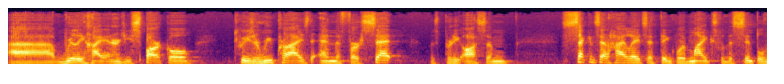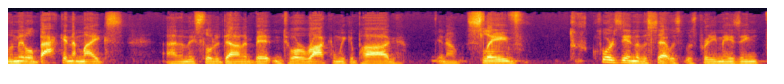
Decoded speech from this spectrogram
Uh, really high energy sparkle. Tweezer reprised to end the first set was pretty awesome. Second set highlights, I think, were Mike's with the simple in the middle, back into Mike's, and then they slowed it down a bit into a rock and Weekapaug. You know, Slave, towards the end of the set was, was pretty amazing.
